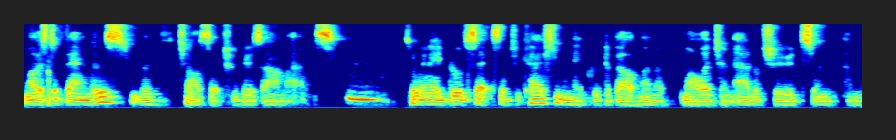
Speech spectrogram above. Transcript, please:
most offenders with child sexual abuse are males. Mm. So we need good sex education, we need good development of knowledge and attitudes and, and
